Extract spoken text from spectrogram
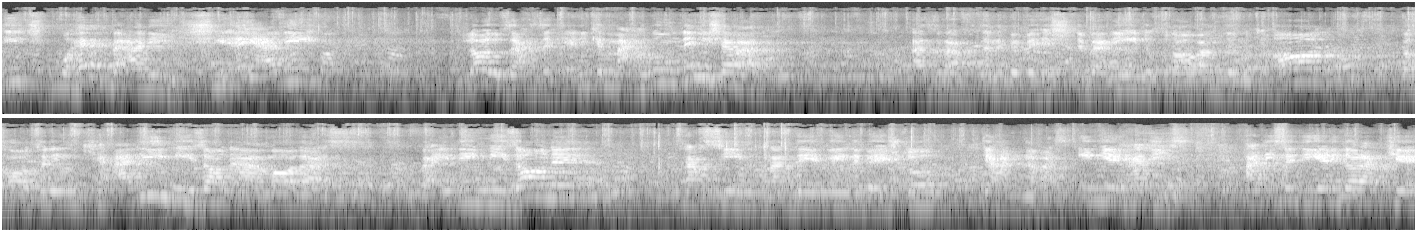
هیچ محب علی شیعه علی لا یزحزح. یعنی که محروم نمی شود از رفتن به بهشت بنین خداوند متعال به خاطر اینکه علی میزان اعمال است و علی میزان تقسیم کننده بین بهشت و جهنم است. این یک حدیث. حدیث دیگری دارد که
